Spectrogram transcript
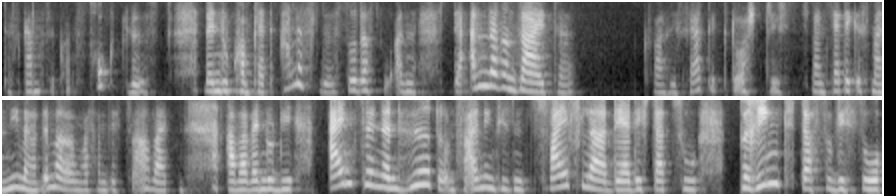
das ganze Konstrukt löst, wenn du komplett alles löst, so dass du an der anderen Seite quasi fertig. Ich meine, fertig ist man nie, man hat immer irgendwas an sich zu arbeiten. Aber wenn du die einzelnen Hürde und vor allen Dingen diesen Zweifler, der dich dazu bringt, dass du dich so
